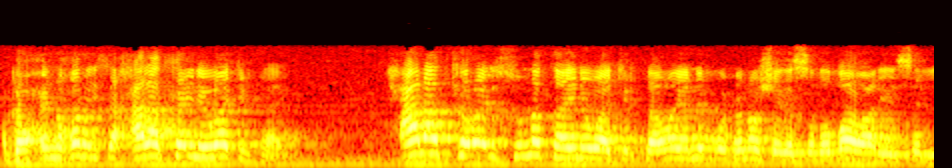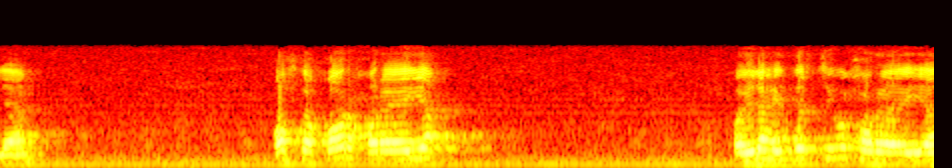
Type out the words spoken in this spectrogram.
Marka waxay noqonaysaa xaalaadka inay waajib tahay. Xaalaad kaloo ay sunno tahayna waa jirtaa waayo nebigu wuxuu inoo sheegay sala allahu alayh wasalam qofka qoor xoreeya oo ilaahay dartii u xoreeya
